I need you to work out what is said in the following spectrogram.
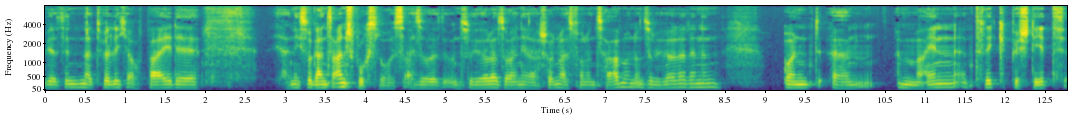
wir sind natürlich auch beide ja nicht so ganz anspruchslos. Also unsere Hörer sollen ja schon was von uns haben und unsere Hörerinnen. Und ähm, mein Trick besteht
